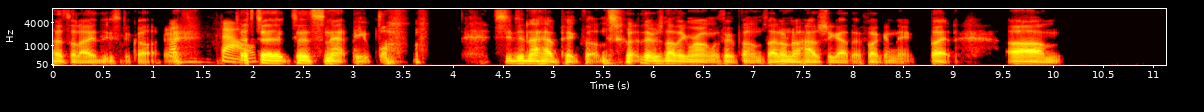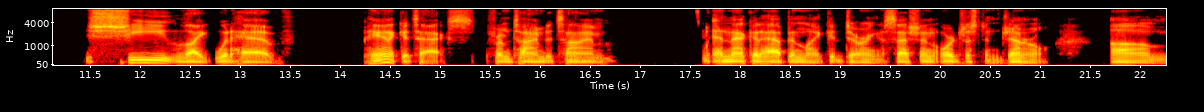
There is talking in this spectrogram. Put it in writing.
that's what I used to call her. That's Just to to snap people. she did not have pig thumbs. there was nothing wrong with her thumbs. I don't know how she got that fucking name, but um she like would have panic attacks from time to time and that could happen like during a session or just in general um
